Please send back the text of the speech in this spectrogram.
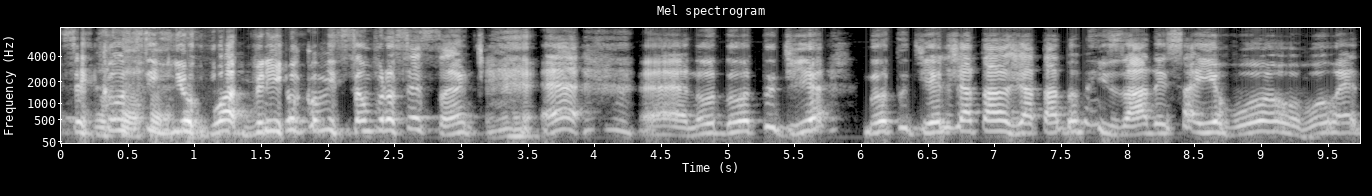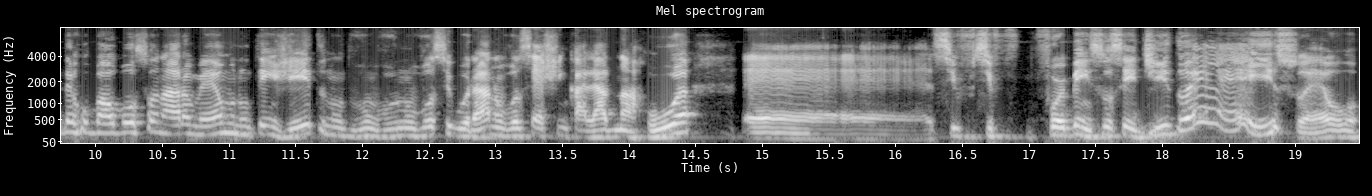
você conseguiu, vou abrir a comissão processante. É, é no, no, outro dia, no outro dia ele já tá, já tá dando risada, é isso aí, eu vou, vou é, derrubar o Bolsonaro mesmo, não tem jeito, não, não vou segurar, não vou ser achincalhado na rua. É, se, se for bem sucedido, é, é isso, é o,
